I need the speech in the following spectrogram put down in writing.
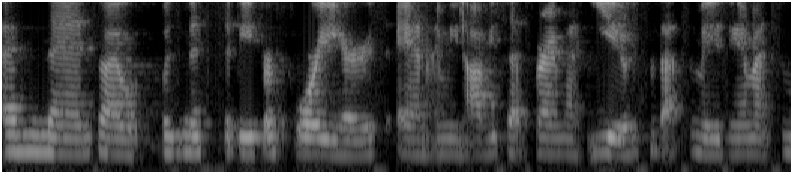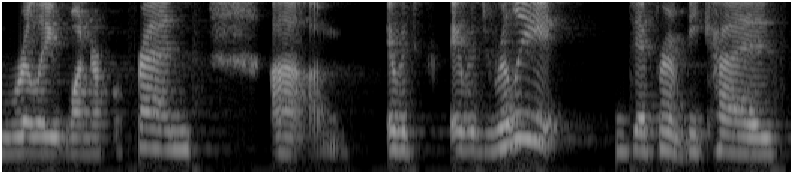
And then, so I was Mississippi for four years. And I mean, obviously, that's where I met you. So that's amazing. I met some really wonderful friends. Um, it was, it was really different because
